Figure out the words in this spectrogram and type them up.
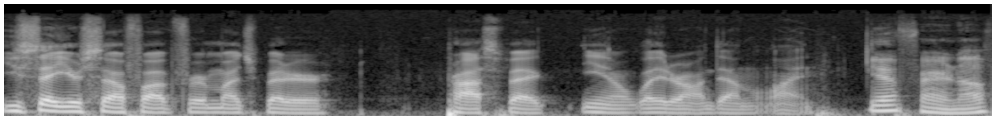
you set yourself up for a much better prospect, you know, later on down the line. Yeah, fair enough.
